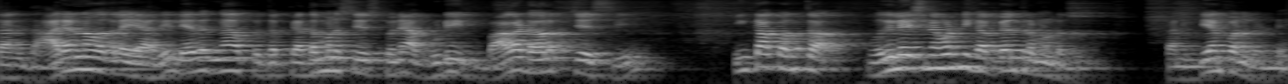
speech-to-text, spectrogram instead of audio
దాని దారన్న వదిలేయాలి. లేదా పెద్ద పెద్ద మనసు చేసుకొని ఆ గుడి బాగా డెవలప్ చేసి ఇంకా కొంత వదిలేసినా కూడా నీకు అభ్యంతరం ఉండదు. కానీ ఇదేం పనులండి?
